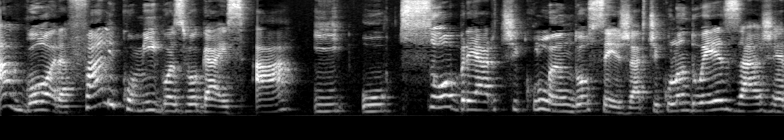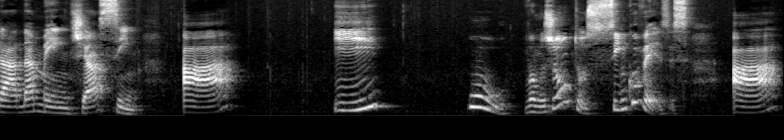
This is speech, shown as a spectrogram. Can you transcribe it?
Agora, fale comigo as vogais A, I, U sobrearticulando, ou seja, articulando exageradamente, assim. A, I, U. Vamos juntos? Cinco vezes. A,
